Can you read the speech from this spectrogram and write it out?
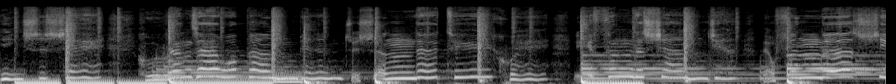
影是谁忽然在我旁边最深的体会一分的相见，两分的喜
